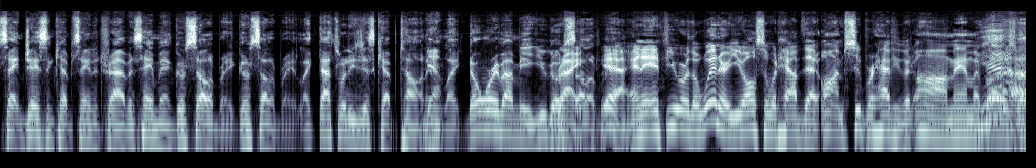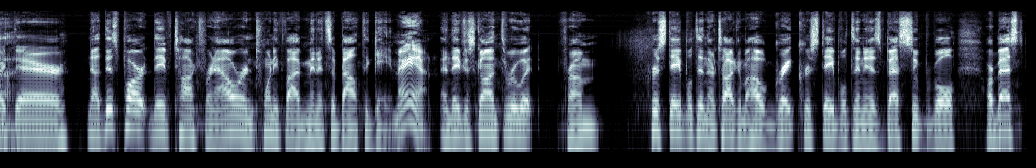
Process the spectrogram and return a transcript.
saying, Jason kept saying to Travis, hey man, go celebrate, go celebrate. Like that's what he just kept telling Yeah. him. Like, don't worry about me, you go right. celebrate. Yeah, and if you were the winner, you also would have that. Oh, I'm super happy, but oh man, my brother's Yeah. right there. now this part they've talked for an hour and 25 minutes about the game. Man. and they've just gone through it from Chris Stapleton. They're talking about how great Chris Stapleton is, best Super Bowl or best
